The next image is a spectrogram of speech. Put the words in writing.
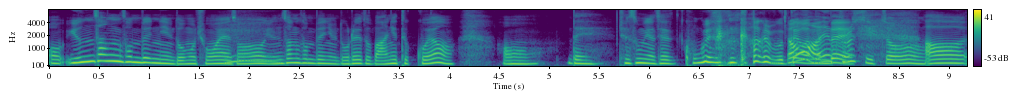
어, 윤상 선배님 너무 좋아해서 음. 윤상 선배님 노래도 많이 듣고요. 어 네. 죄송해요. 제가 곡을 생각을 못 해봤는데. 어, 그럴 수 있죠. 어,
